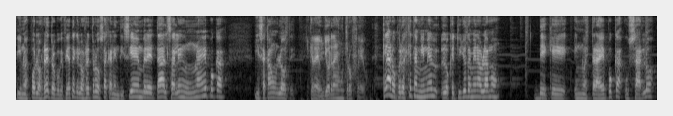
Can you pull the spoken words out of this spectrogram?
Y no es por los retros, porque fíjate que los retros los sacan en diciembre, tal, salen en una época y sacan un lote. Es que un Jordan es un trofeo. Claro, pero es que también lo que tú y yo también hablamos de que en nuestra época usarlo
